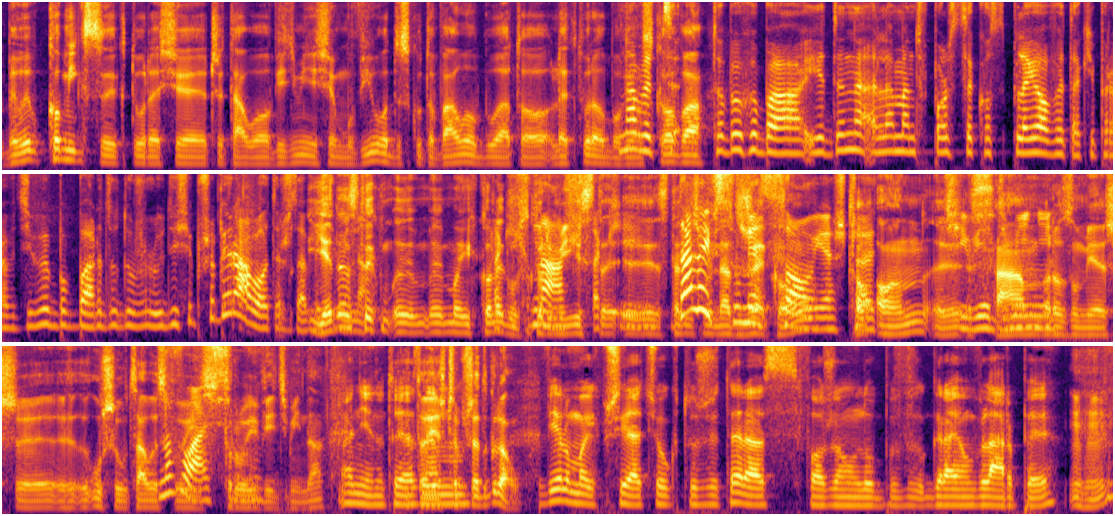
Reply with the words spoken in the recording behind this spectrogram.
Były komiksy, które się czytało, o Wiedźminie się mówiło, dyskutowało, była to lektura obowiązkowa. Nawet to był chyba jedyny element w Polsce cosplayowy taki prawdziwy, bo bardzo dużo ludzi się przebierało też za Wiedźmina. Jeden z tych moich kolegów, Takich z którymi nasz, Dalej staliśmy w nad rzeką, to on ci sam, rozumiesz, y, uszył cały No swój właśnie. Strój Wiedźmina. A nie, no to ja to jeszcze przed grą. wielu moich przyjaciół, którzy teraz tworzą lub w, grają w larpy. Mhm.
